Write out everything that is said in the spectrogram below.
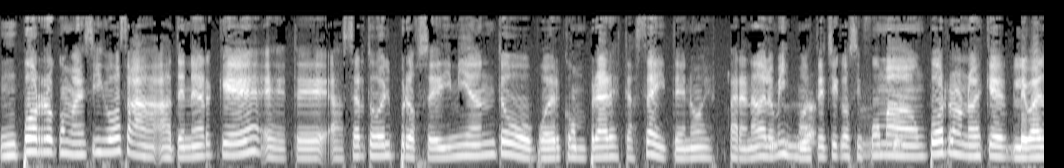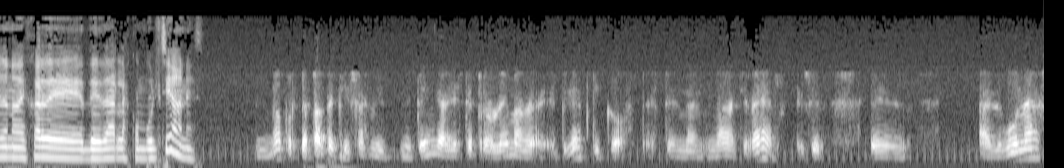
un porro, como decís vos, a, tener que este, hacer todo el procedimiento o poder comprar este aceite. No es para nada lo mismo. Este chico, si fuma un porro, no es que le vayan a dejar de, dar las convulsiones. No, porque aparte quizás ni, tenga este problema epiléptico, este, nada que ver. Es decir, eh, algunas,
